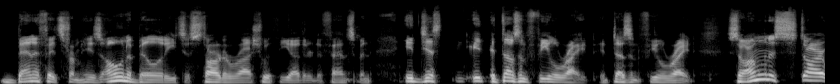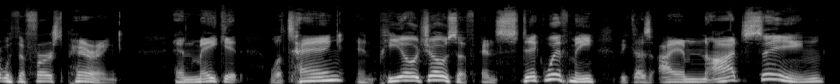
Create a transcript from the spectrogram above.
benefits from his own ability to start a rush with the other defenseman. It just it, it doesn't feel right. It doesn't feel right. So I'm going to start with the first pairing and make it Letang and P.O. Joseph and stick with me because I am not saying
